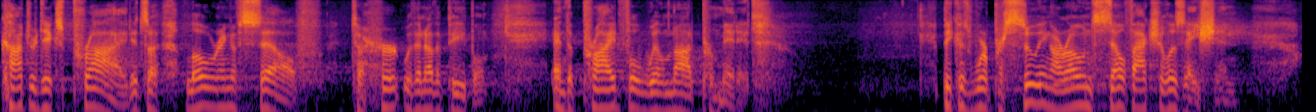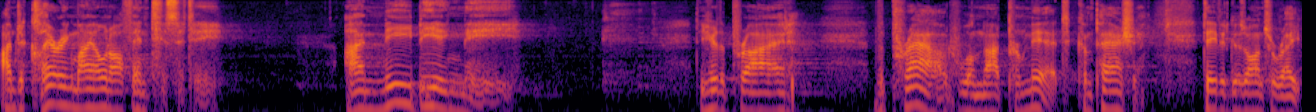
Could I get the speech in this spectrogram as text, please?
contradicts pride, it's a lowering of self to hurt with another people and the prideful will not permit it. Because we're pursuing our own self actualization. I'm declaring my own authenticity. I'm me being me. You hear the pride? The proud will not permit compassion. David goes on to write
